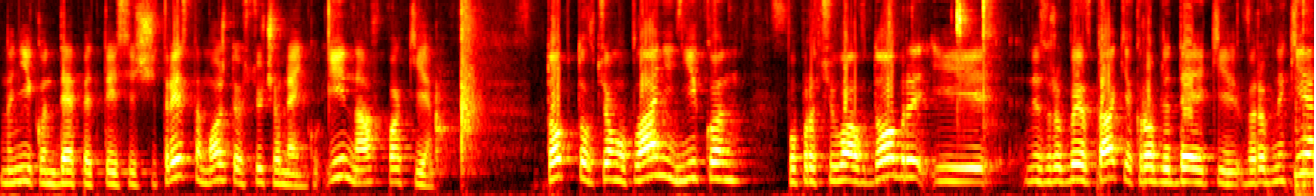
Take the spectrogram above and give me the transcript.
на Nikon D5300 можете ось цю чорненьку. І навпаки. Тобто в цьому плані Nikon попрацював добре і не зробив так, як роблять деякі виробники,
